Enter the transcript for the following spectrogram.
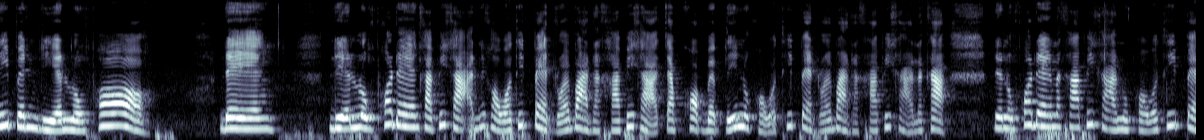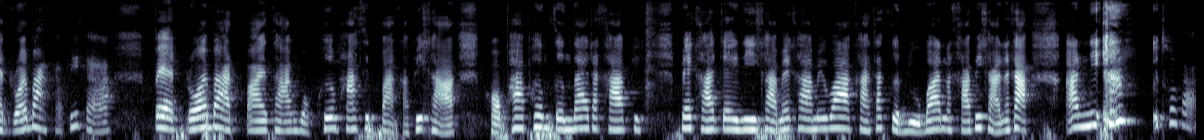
นี้เป็นเหรียญหลวงพ่อ แดง เหรียญหลวงพ่อแดงค่ะพี่ขาอันนี้ขอว่าที่ 800 บาทนะคะ พี่ขาจับขอบแบบนี้หนูขอว่าที่ 800 บาทนะคะ พี่ขานะคะเหรียญหลวงพ่อแดงนะคะ พี่ขาหนูขอว่าที่ 800 บาทค่ะ พี่ขา800 บาทปลายทางบวกเพิ่ม 50 บาทค่ะ พี่ขาขอภาเพิ่มเติมได้นะคะพี่แม่ค้าใจดีค่ะแม่ค้าไม่ว่าค่ะ ถ้าเกิดอยู่บ้านนะคะ พี่ขานะคะ อันนี้อุ๊ยโทษค่ะ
